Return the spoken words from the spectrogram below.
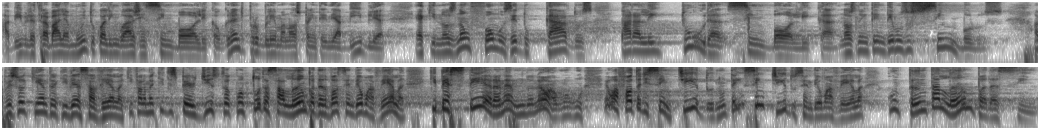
A Bíblia trabalha muito com a linguagem simbólica. O grande problema nós para entender a Bíblia é que nós não fomos educados para a leitura simbólica. Nós não entendemos os símbolos. Uma pessoa que entra aqui vê essa vela aqui fala, mas que desperdício, com toda essa lâmpada, vou acender uma vela? Que besteira, né? Não, é uma falta de sentido. Não tem sentido acender uma vela com tanta lâmpada assim.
